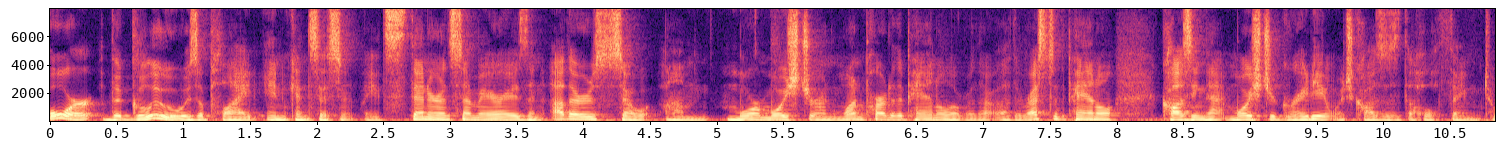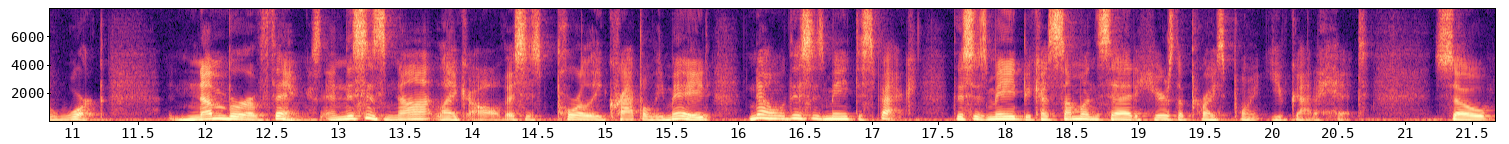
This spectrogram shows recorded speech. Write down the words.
or the glue was applied inconsistently. It's thinner in some areas than others, so um, more moisture in one part of the panel over the, uh, the rest of the panel, causing that moisture gradient, which causes the whole thing to warp. Number of things. And this is not like, oh, this is poorly, crappily made. No, this is made to spec. This is made because someone said, here's the price point you've got to hit. So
